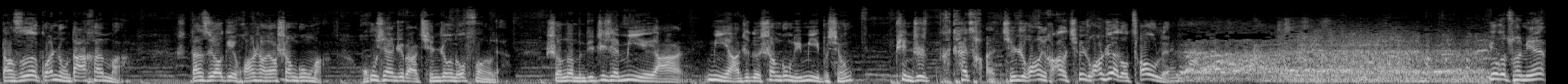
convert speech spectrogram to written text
当时关中大旱嘛，但是要给皇上要上贡嘛，户县这边秦政都疯了，说我们的这些米呀、米呀，这个上贡的米不行，品质太差。秦始皇一下子，秦始皇这都操了。有个村民，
